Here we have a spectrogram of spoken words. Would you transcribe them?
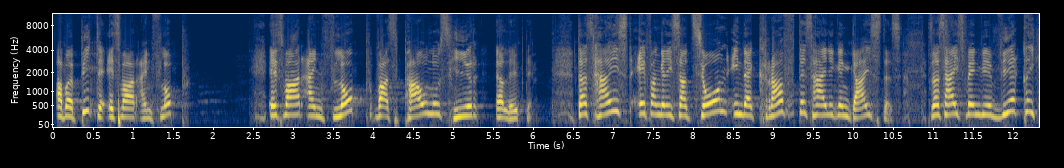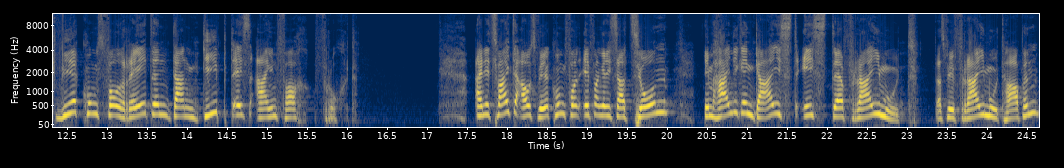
Aber bitte, es war ein Flop. Es war ein Flop, was Paulus hier erlebte. Das heißt Evangelisation in der Kraft des Heiligen Geistes. Das heißt, wenn wir wirklich wirkungsvoll reden, dann gibt es einfach Frucht. Eine zweite Auswirkung von Evangelisation im Heiligen Geist ist der Freimut, dass wir Freimut haben.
